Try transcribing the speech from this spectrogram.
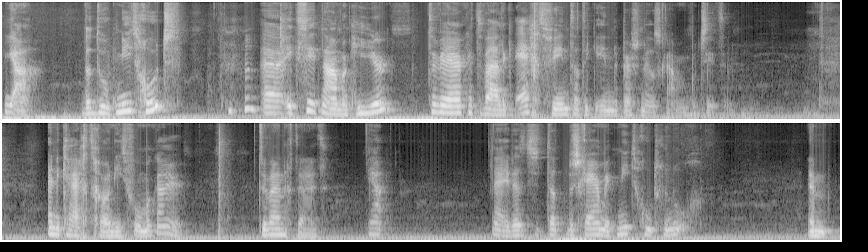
Ja, dat doe ik niet goed. Eh, ik zit namelijk hier te werken terwijl ik echt vind dat ik in de personeelskamer moet zitten. En ik krijg het gewoon niet voor elkaar. Te weinig tijd. Ja. Nee, dat, dat bescherm ik niet goed genoeg. En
